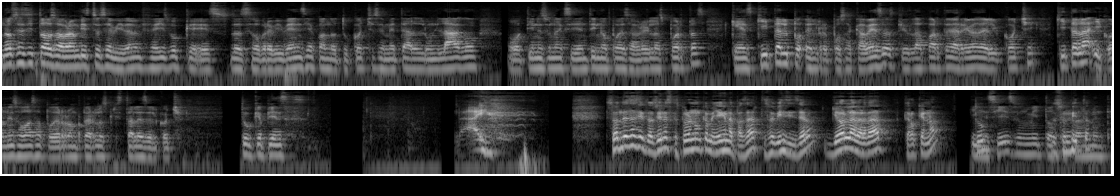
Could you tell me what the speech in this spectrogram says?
No sé si todos habrán visto ese video en Facebook que es de sobrevivencia cuando tu coche se mete a un lago o tienes un accidente y no puedes abrir las puertas, que es quita el, el reposacabezas, que es la parte de arriba del coche, quítala y con eso vas a poder romper los cristales del coche. ¿Tú qué piensas? Ay. Son de esas situaciones que espero nunca me lleguen a pasar, te soy bien sincero. Yo la verdad creo que no. Y ¿Tú? sí, es un mito ¿Es un mito? totalmente.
